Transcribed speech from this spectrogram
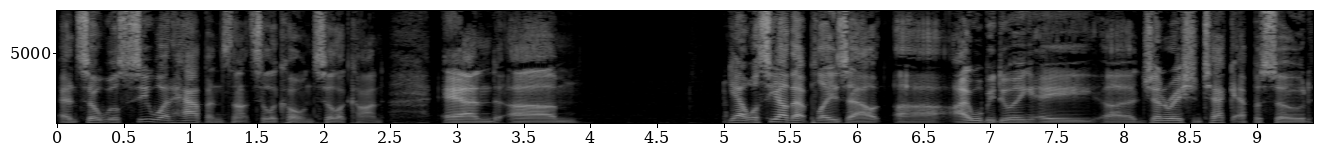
And so we'll see what happens, not silicone, silicon. And um, yeah, we'll see how that plays out. Uh, I will be doing a uh, Generation Tech episode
